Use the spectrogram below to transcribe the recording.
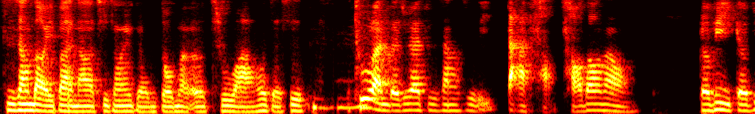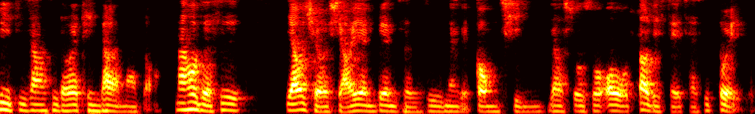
智商到一半，然后其中一个人夺门而出啊，或者是突然的就在智商室里大吵，吵到那种隔壁隔壁智商室都会听到的那种。那或者是要求小燕变成是那个公亲，要说说哦，到底谁才是对的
